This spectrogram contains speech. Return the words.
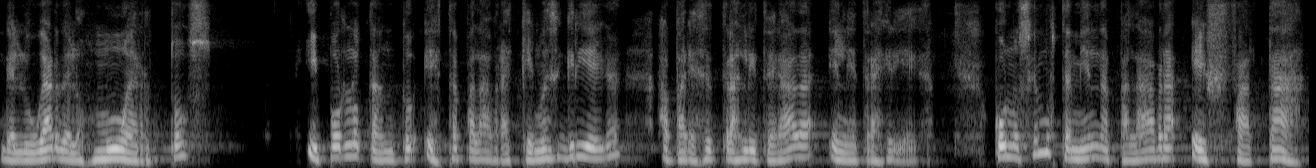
lugar de los muertos, y por lo tanto esta palabra que no es griega aparece transliterada en letras griegas. Conocemos también la palabra efatá,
